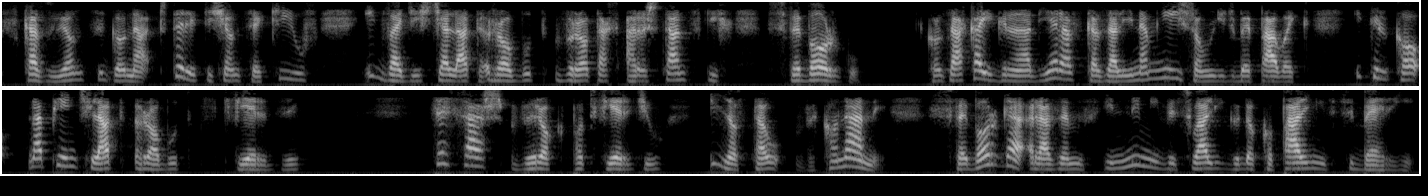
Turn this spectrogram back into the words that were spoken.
skazujący go na cztery tysiące kijów i dwadzieścia lat robót w rotach aresztanckich w Sveborgu. Kozaka i grenadiera skazali na mniejszą liczbę pałek i tylko na pięć lat robót w twierdzy. Cesarz wyrok potwierdził i został wykonany. Z Feborga razem z innymi wysłali go do kopalni w Syberii.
